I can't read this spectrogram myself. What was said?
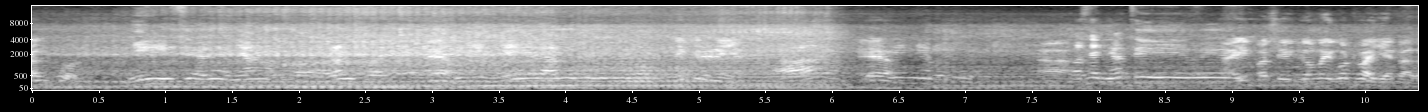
રંગપુર. ઈ છે રંગપુર. નીકળી નહીં હા. પછી ત્યાંથી પછી ગમે ગોઠવાઈ જાય કાં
